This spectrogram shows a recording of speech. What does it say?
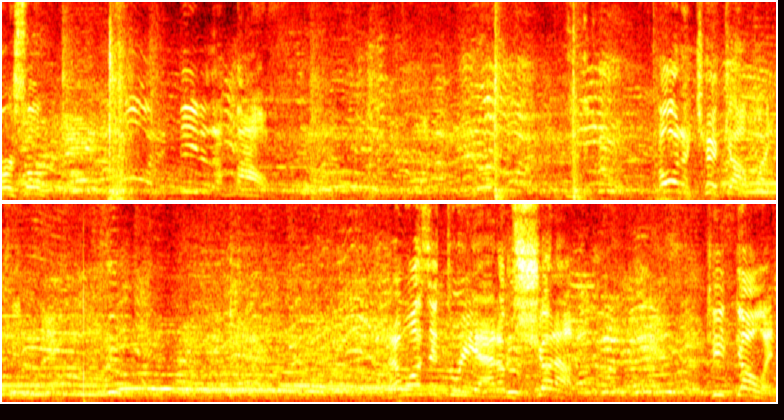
Reversal. Oh, and a knee to the mouth. Oh, and a kick out by Kinley. That wasn't three, Adams. Shut up. Keep going.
